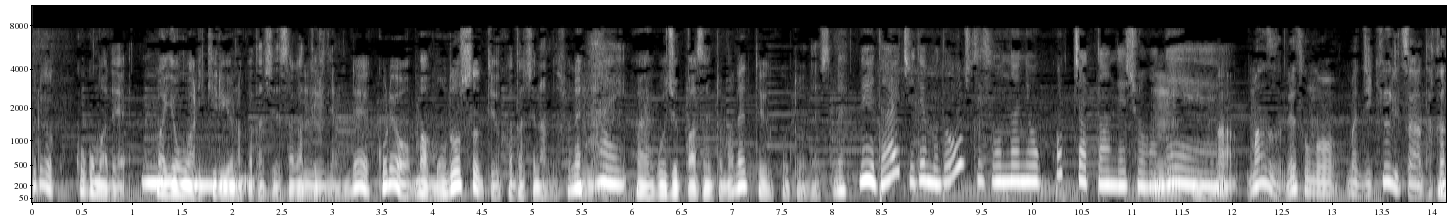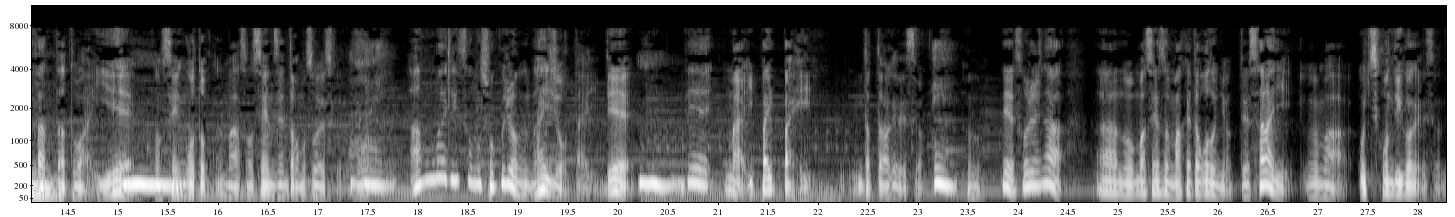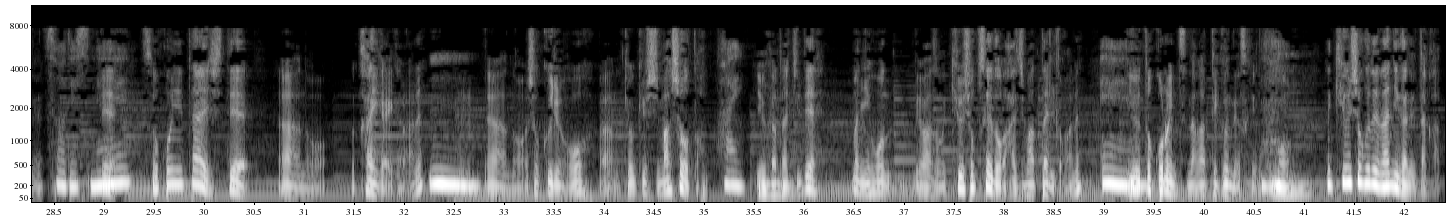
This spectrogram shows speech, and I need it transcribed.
それがここまで、うんまあ、4割切るような形で下がってきてるので、これをまあ戻すっていう形なんでしょうね。はい。はい、50%までっていうことですね。ねえ、大地でもどうしてそんなに怒っちゃったんでしょうね。まあ、まずね、その、まあ、自給率が高かったとはいえ、うんその戦後とか、まあ、その戦前とかもそうですけども、はい。あんまりその食料がない状態で、うん。で、まあ、いっぱいいっぱいだったわけですよ。ええ。うんで、それが、あの、まあ、戦争に負けたことによって、さらに、うんまあ、落ち込んでいくわけですよね。そうですでね。、そこに対して、あの、海外からね、うん。あの、食料をあの供給しましょうとはい。いう形で、まあ、日本ではその給食制度が始まったりとかね、ええ。いうところにつながっていくんですけれども、で給食で何が出たか。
